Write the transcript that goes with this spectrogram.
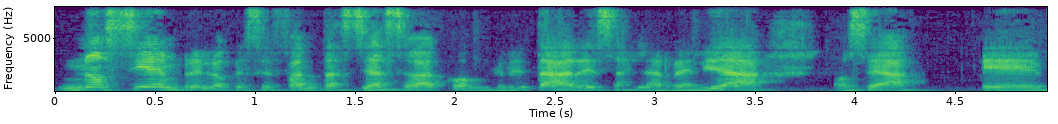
No siempre lo que se fantasea se va a concretar, esa es la realidad. O sea, eh,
